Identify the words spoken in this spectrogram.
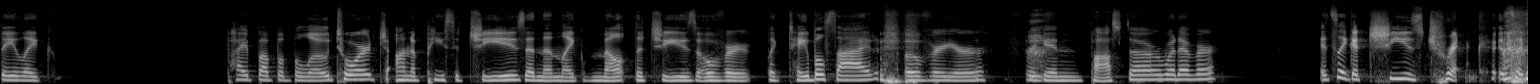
they like pipe up a blowtorch on a piece of cheese and then like melt the cheese over like table side over your friggin' pasta or whatever. It's like a cheese trick. It's like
